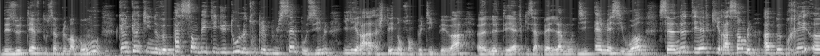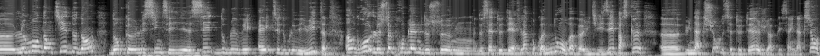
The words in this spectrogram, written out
des ETF tout simplement pour vous, quelqu'un qui ne veut pas s'embêter du tout, le truc le plus simple possible, il ira acheter dans son petit PEA un ETF qui s'appelle l'Amundi MSI World. C'est un ETF qui rassemble à peu près euh, le monde entier dedans. Donc euh, le signe c'est CW8, CW8. En gros, le seul problème de, ce, de cet ETF là, pourquoi nous on va pas l'utiliser? Parce que euh, une action de cet ETF, je vais appeler ça une action,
